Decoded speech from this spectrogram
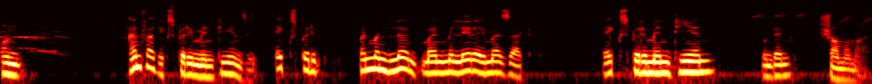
Und einfach experimentieren Sie. Exper wenn man lernt, mein Lehrer immer sagt, experimentieren und dann schauen wir mal.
